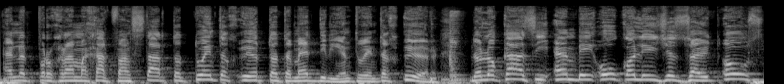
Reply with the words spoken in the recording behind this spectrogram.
En het programma gaat van start tot 20 uur tot en met 23 uur. De locatie MBO College Zuidoost.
